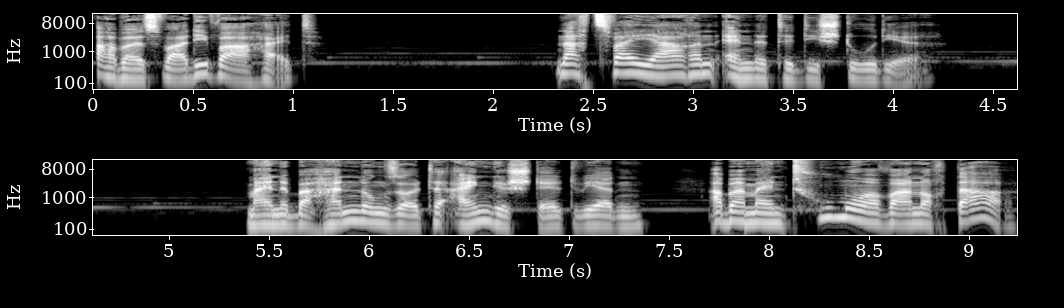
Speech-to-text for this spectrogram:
aber es war die Wahrheit. Nach zwei Jahren endete die Studie. Meine Behandlung sollte eingestellt werden, aber mein Tumor war noch da.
